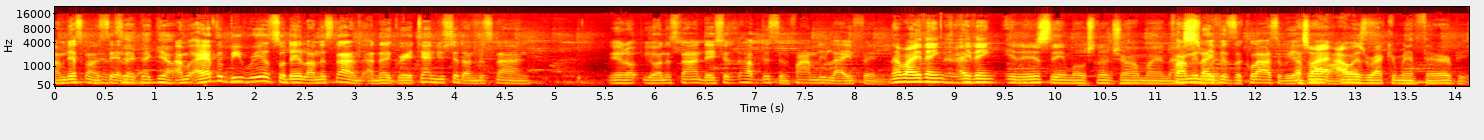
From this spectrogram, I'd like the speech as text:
I'm just going to say that. like, yeah. I'm- I have to be real so they'll understand. And at grade 10, you should understand. You know, you understand. They should have this in family life and No, but I think I think it is the emotional trauma and that's family life what- is a class that we That's have. why I always recommend therapy.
